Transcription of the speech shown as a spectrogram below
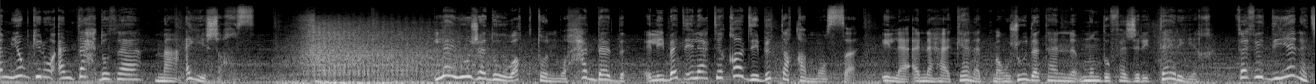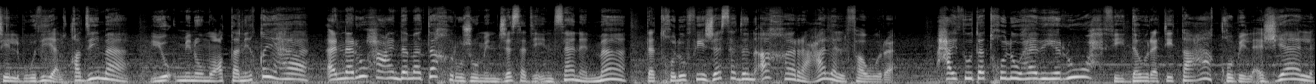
أم يمكن أن تحدث مع أي شخص؟ لا يوجد وقت محدد لبدء الاعتقاد بالتقمص إلا أنها كانت موجودة منذ فجر التاريخ. ففي الديانة البوذية القديمة يؤمن معتنقيها أن الروح عندما تخرج من جسد إنسان ما تدخل في جسد آخر على الفور حيث تدخل هذه الروح في دورة تعاقب الأجيال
